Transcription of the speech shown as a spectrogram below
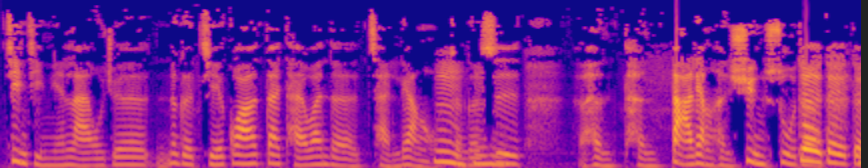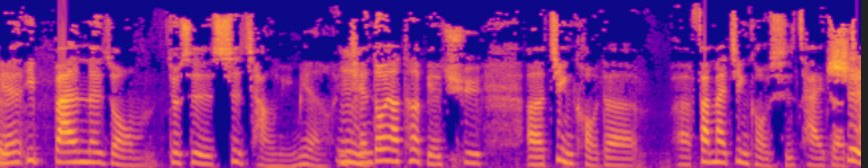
近几年来，我觉得那个节瓜在台湾的产量哦，整个是很很大量、很迅速的，对对对，连一般那种就是市场里面，以前都要特别去呃进口的。呃贩卖进口食材的是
